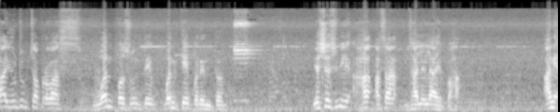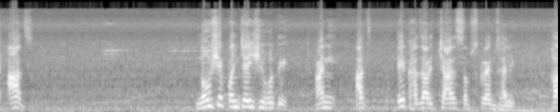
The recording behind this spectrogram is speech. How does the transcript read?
हा यूट्यूबचा प्रवास वनपासून ते वन के पर्यंत यशस्वी हा असा झालेला आहे पहा. आणि आज नऊशे पंच्याऐंशी होते आणि आज एक हजार चार सबस्क्राईब झाले. हा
